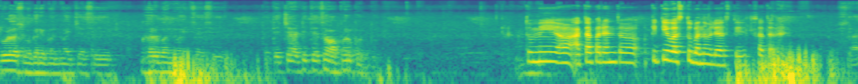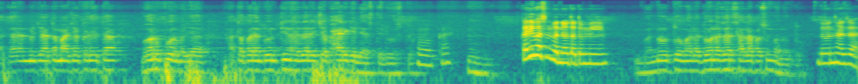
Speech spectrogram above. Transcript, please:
तुळस वगैरे बनवायची असेल घर बनवायचं असेल तर त्याच्यासाठी त्याचा वापर करतो. तुम्ही आतापर्यंत किती वस्तू बनवल्या असतील साधारण? साधारण म्हणजे आता माझ्याकडे आता भरपूर म्हणजे आतापर्यंत दोन तीन हजाराच्या बाहेर गेले असतील वस्तू. हो का? हम्म. कधीपासून बनवता तुम्ही? बनवतो मला दोन हजार सालापासून बनवतो. दोन हजार?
